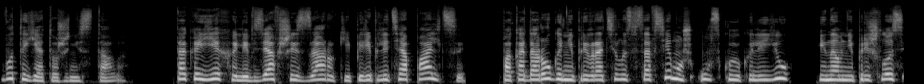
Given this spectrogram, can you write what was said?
Вот и я тоже не стала. Так и ехали, взявшись за руки, переплетя пальцы, пока дорога не превратилась в совсем уж узкую колею, и нам не пришлось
